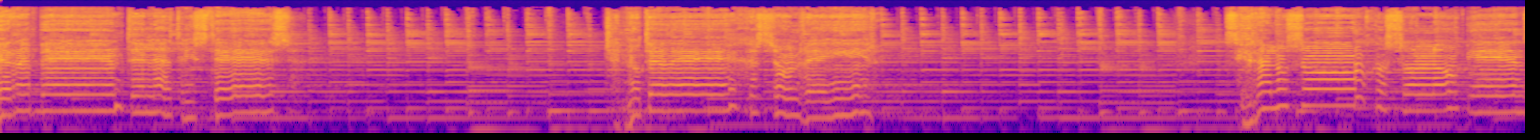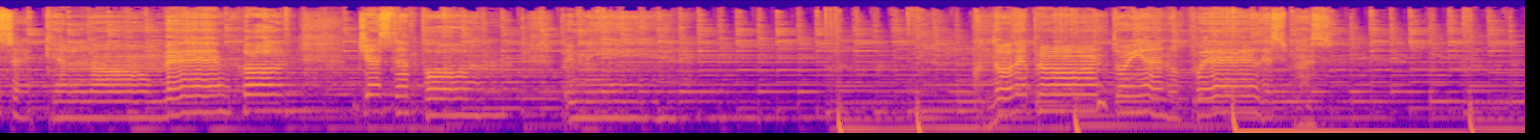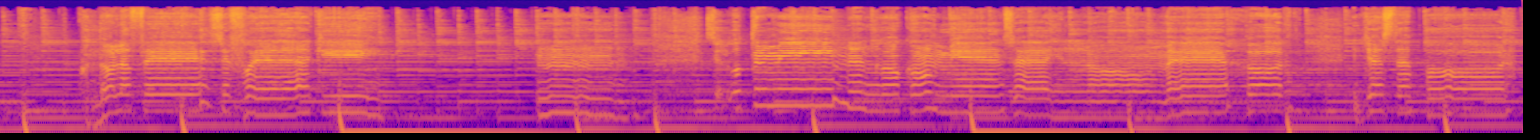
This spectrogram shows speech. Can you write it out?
De repente la tristeza ya no te deja sonreír. Cierra los ojos, solo piensa que lo mejor ya está por venir. Cuando de pronto ya no puedes Cuando la fe se fue de aquí. Mm. Si algo termina, algo comienza y lo mejor ya está por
